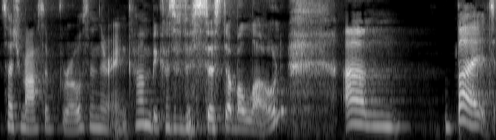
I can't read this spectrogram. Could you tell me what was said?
such massive growth in their income because of this system alone. Um, but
